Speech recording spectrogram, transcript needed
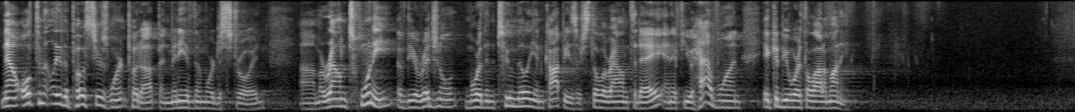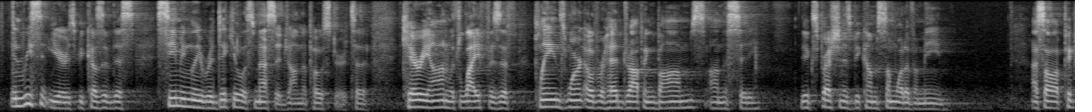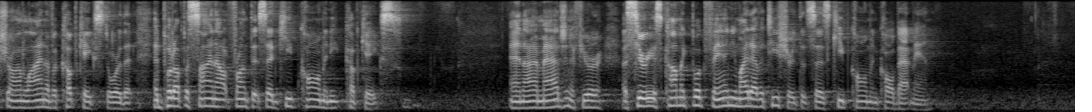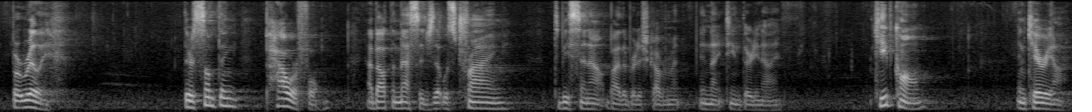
Now, ultimately, the posters weren't put up, and many of them were destroyed. Um, around 20 of the original, more than 2 million copies, are still around today, and if you have one, it could be worth a lot of money. In recent years, because of this seemingly ridiculous message on the poster to carry on with life as if planes weren't overhead dropping bombs on the city, the expression has become somewhat of a meme. I saw a picture online of a cupcake store that had put up a sign out front that said, Keep calm and eat cupcakes. And I imagine if you're a serious comic book fan, you might have a t shirt that says, Keep calm and call Batman. But really, there's something powerful about the message that was trying to be sent out by the British government in 1939. Keep calm and carry on.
